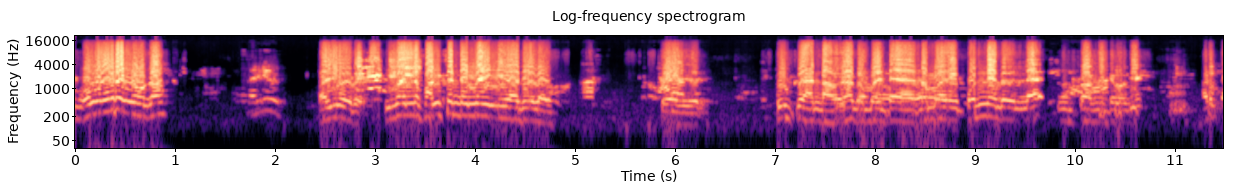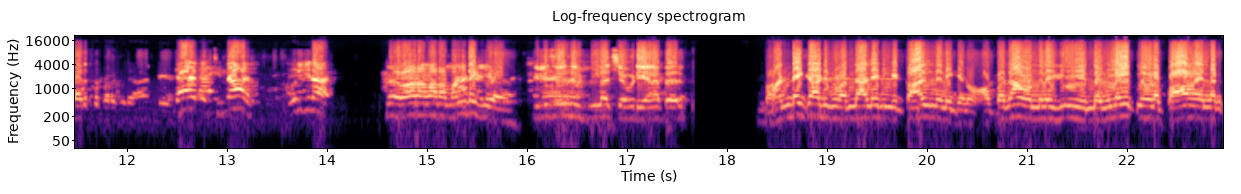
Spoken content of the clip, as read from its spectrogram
உங்க ஊர் எங்க உக்கா இவன் இந்த ஃபங்க்ஷன் டைம்ல நீங்க அது எவ்வளவு சரி சரி. தூக்கு வேண்டாம். அதான் நம்மள்ட்ட நம்ம பொண்ணு எதுவும் இல்ல. தூக்கு வாங்கிட்டு வந்து அடுத்து அடுத்து பறக்குது. வர வர மண்டைக்கு. ஃபுல்லா செவடி. ஏன்னா பேரு மண்டைக்காடுக்கு வந்தாலே நீங்க கால் நினைக்கணும். அப்பதான் உங்களுக்கு இந்த உலகத்துல உள்ள பாவம் எல்லாம்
